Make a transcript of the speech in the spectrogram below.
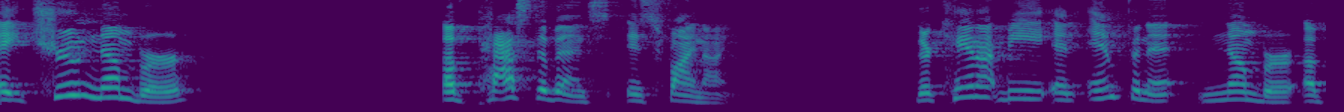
A true number of past events is finite. There cannot be an infinite number of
